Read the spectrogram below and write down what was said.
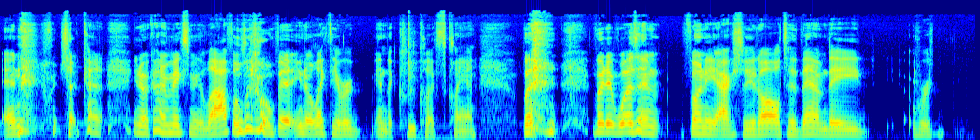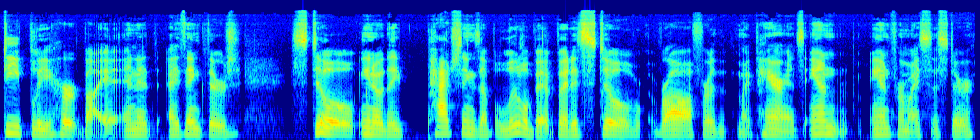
and which kind of you know kind of makes me laugh a little bit you know like they were in the Ku Klux Klan but but it wasn't funny actually at all to them. They were deeply hurt by it, and it, I think there's still, you know, they patch things up a little bit, but it's still raw for my parents and and for my sister.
